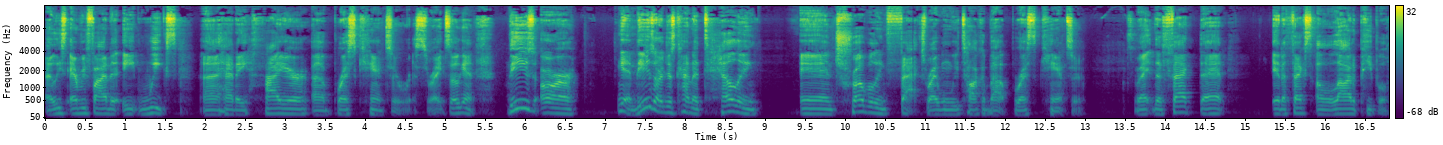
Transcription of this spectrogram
at least every five to eight weeks uh, had a higher uh, breast cancer risk right? So again these are again these are just kind of telling and troubling facts right when we talk about breast cancer right? The fact that it affects a lot of people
